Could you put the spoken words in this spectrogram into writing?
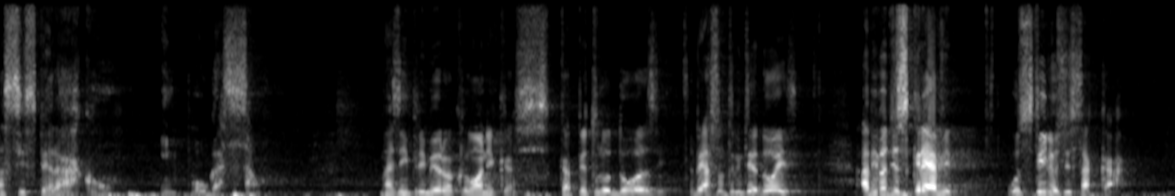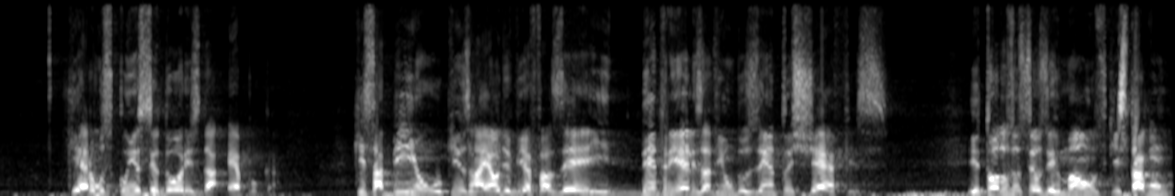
a se esperar com empolgação. Mas em 1 Crônicas, capítulo 12, verso 32, a Bíblia descreve os filhos de Sacar, que eram os conhecedores da época, que sabiam o que Israel devia fazer, e dentre eles haviam 200 chefes e todos os seus irmãos que estavam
